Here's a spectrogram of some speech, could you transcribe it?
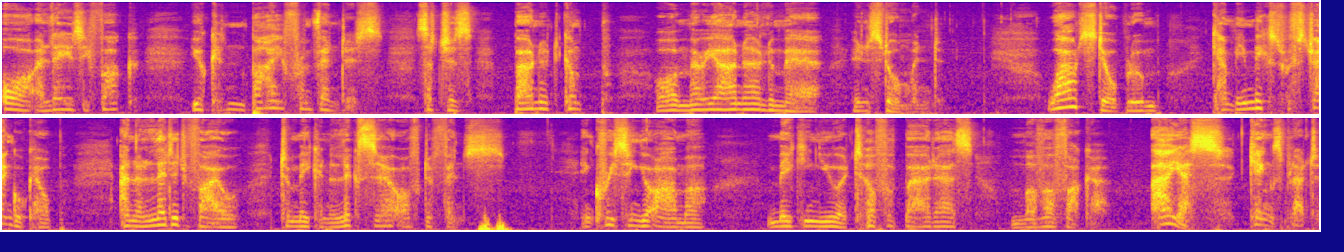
or a lazy fuck, you can buy from vendors such as Bernard Gump or Mariana Lumere in Stormwind. Wild Stillbloom can be mixed with Stranglekelp and a leaded vial to make an elixir of defense, increasing your armor, making you a tougher badass motherfucker. Ah yes, King's Blood.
